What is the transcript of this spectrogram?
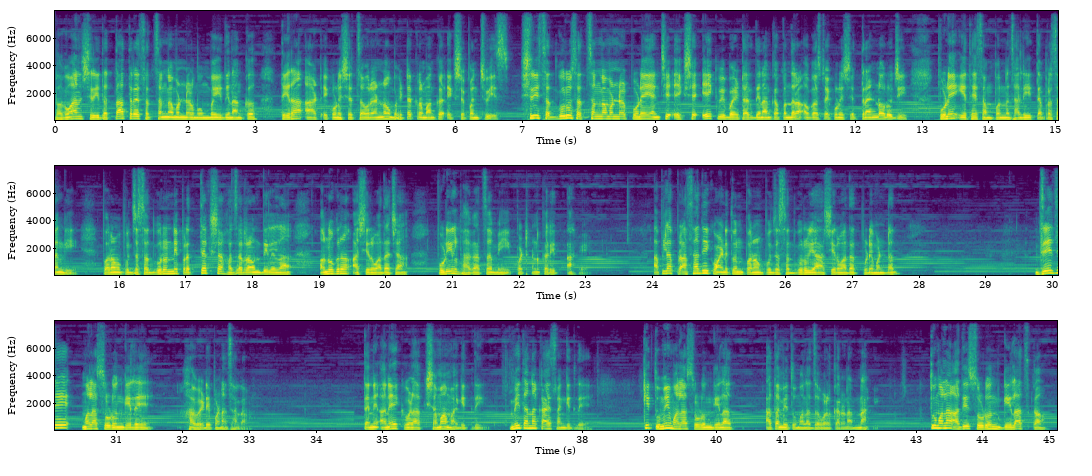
भगवान श्री दत्तात्रय सत्संग मंडळ मुंबई दिनांक तेरा आठ एकोणीसशे चौऱ्याण्णव बैठक क्रमांक एकशे पंचवीस. श्री सद्गुरू सत्संग मंडळ पुणे यांची एकशे एकवी बैठक दिनांक पंधरा ऑगस्ट एकोणीसशे त्र्याण्णव रोजी पुणे येथे संपन्न झाली. त्या प्रसंगी परमपूज्य सद्गुरूंनी प्रत्यक्ष हजर राहून दिलेला अनुग्रह आशीर्वादाच्या पुढील भागाचं मी पठण करीत आहे. आपल्या प्रासादिक वाणीतून परमपूज्य सद्गुरू या आशीर्वादात पुढे म्हणतात जे जे मला सोडून गेले हा वेडेपणा झाला. त्यांनी अनेक वेळा क्षमा मागितली. मी त्यांना काय सांगितले? की तुम्ही मला सोडून गेलात आता मी तुम्हाला जवळ करणार नाही. तू मला आधी सोडून गेलाच का?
